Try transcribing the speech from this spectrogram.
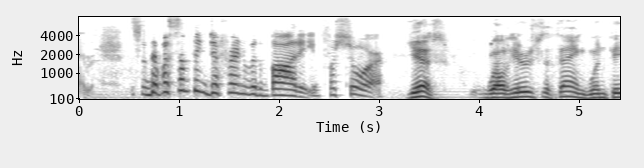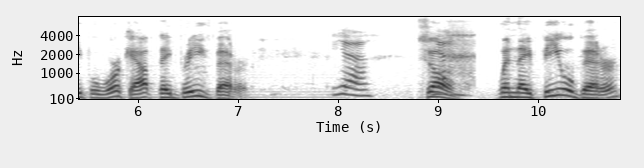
so there was something different with body for sure. Yes. Well, here's the thing when people work out, they breathe better. Yeah. So Yeah. when they feel better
